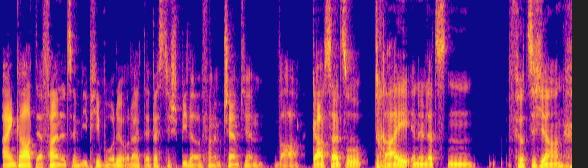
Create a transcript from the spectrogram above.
ein Guard, der Finals MVP wurde oder der beste Spieler von einem Champion war. Gab es halt so drei in den letzten 40 Jahren.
